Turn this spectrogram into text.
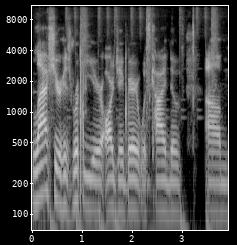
last year, his rookie year, RJ Barrett was kind of um,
